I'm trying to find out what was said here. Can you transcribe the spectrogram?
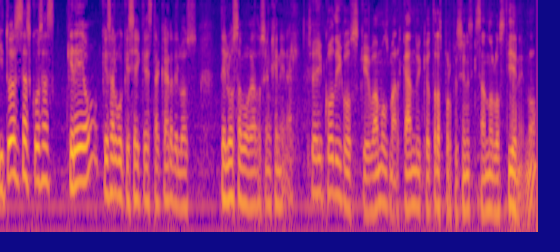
y todas esas cosas creo que es algo que sí hay que destacar de los de los abogados en general. Sí, hay códigos que vamos marcando y que otras profesiones quizás no los tienen, ¿no?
